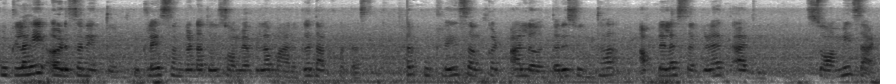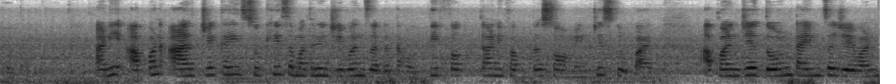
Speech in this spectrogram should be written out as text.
कुठल्याही अडचणीतून कुठल्याही संकटातून स्वामी आपल्याला मार्ग दाखवत असतात. तर कुठलंही संकट आलं तरीसुद्धा आपल्याला सगळ्यात आधी स्वामीच आठवतात. आणि आपण आज जे काही सुखी समाधानी जीवन जगत आहोत ती फक्त आणि फक्त स्वामींचीच कृपा आहे. आपण जे दोन टाईमचं जेवण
